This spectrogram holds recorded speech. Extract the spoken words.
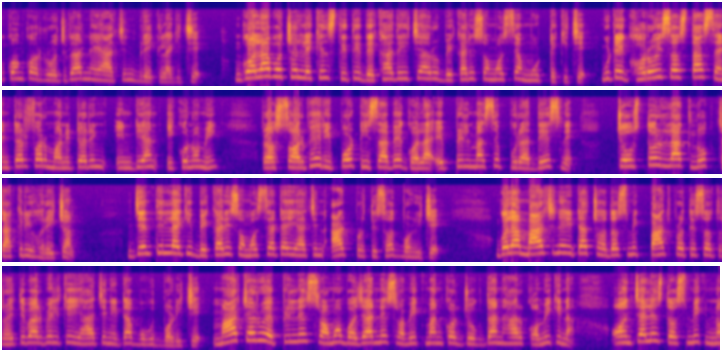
ଲୋକଙ୍କର ରୋଜଗାରନେ ଏହାଚିନ୍ ବ୍ରେକ୍ ଲାଗିଛେ গলা বছর লেখিন স্থিতি দেখা দিয়েছে আর বেকারী সমস্যা মুড টেকিছে গোটে ঘরোই সংস্থা centre for monitoring Indian economic র সর্ভে রিপোর্ট হিসাবে গলা এপ্রিল মাসে পুরা দেশনে চৌস্তর লাখ লোক চাকরি হরাইছন যেনথির লাগি বেকারী সমস্যাটা ইহাচিন আট প্রতিশত বড়িছে গলা মার্চ নে ইটা ছ দশমিক পাঁচ প্রতিশত রহিবার বেলকে ইহাচিন ইটা বহুত বড়িছে মার্চ আর এপ্রিল নে শ্রম বজার নে শ্রমিক মানকর যোগদান হার কমিকিনা অনচাশ দশমিক ন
